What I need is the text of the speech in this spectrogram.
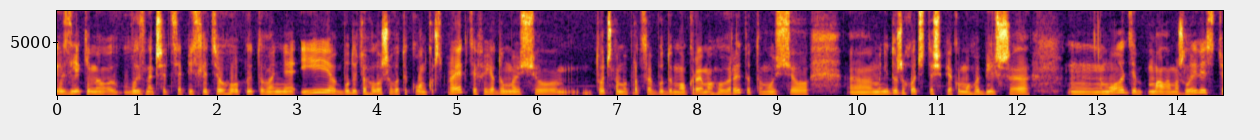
З якими визначаться після цього опитування, і будуть оголошувати конкурс проєктів. І я думаю, що точно ми про це будемо окремо говорити, тому що е, мені дуже хочеться, щоб якомога більше молоді мала можливість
